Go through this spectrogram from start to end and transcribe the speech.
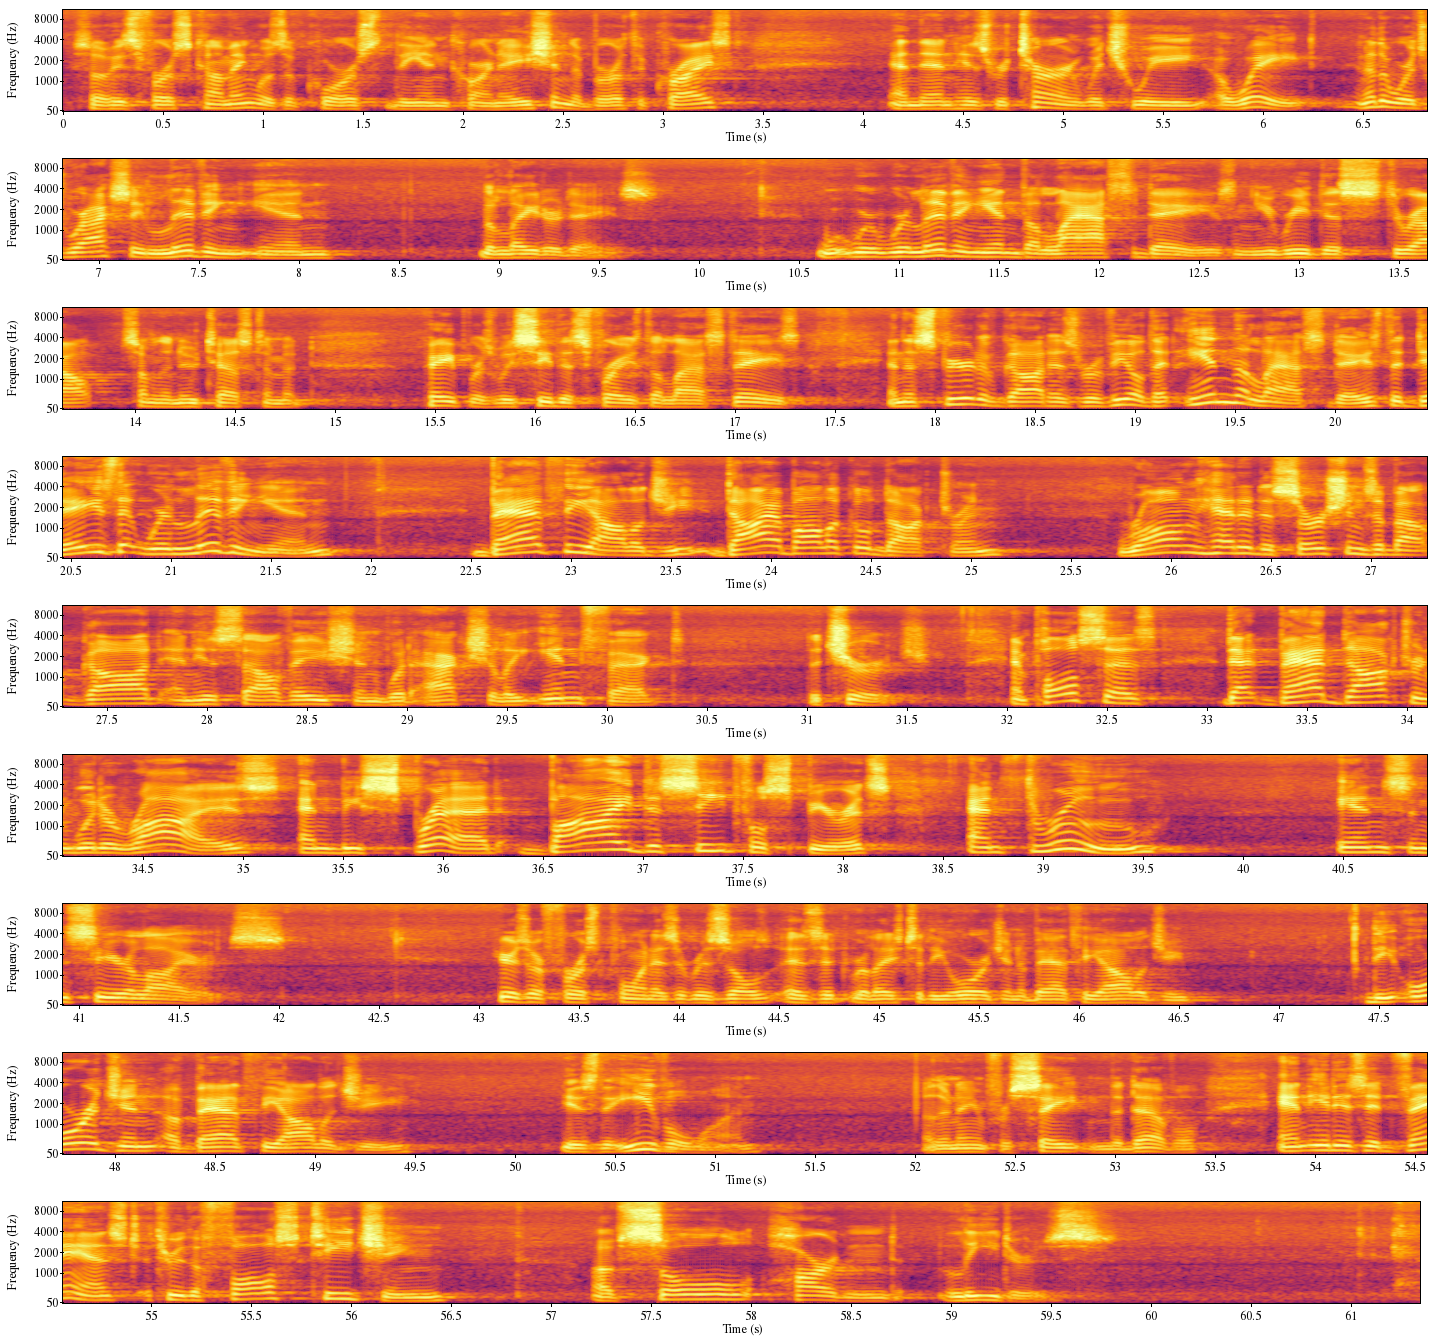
So his first coming was, of course, the incarnation, the birth of Christ, and then his return, which we await. In other words, we're actually living in the later days. We're, we're living in the last days, and you read this throughout some of the New Testament papers. We see this phrase, the last days. And the Spirit of God has revealed that in the last days, the days that we're living in, bad theology, diabolical doctrine, wrong headed assertions about God and his salvation would actually infect the church. And Paul says that bad doctrine would arise and be spread by deceitful spirits and through insincere liars. Here's our first point as it, result, as it relates to the origin of bad theology. The origin of bad theology is the evil one, another name for Satan, the devil, and it is advanced through the false teaching of soul hardened leaders.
